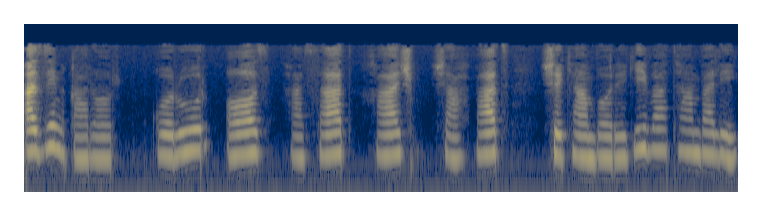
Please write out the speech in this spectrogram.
از این قرار غرور، آز، حسد، خشم، شهوت، شکمبارگی و تنبلی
